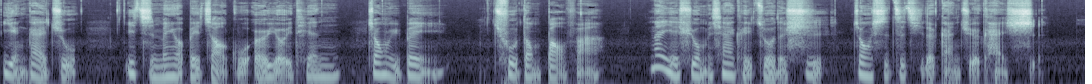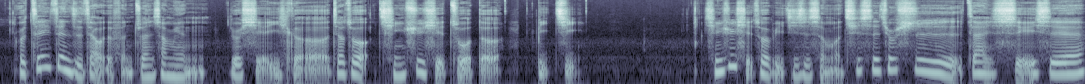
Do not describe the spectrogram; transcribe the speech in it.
掩盖住，一直没有被照顾，而有一天终于被触动爆发，那也许我们现在可以做的是重视自己的感觉，开始。我这一阵子在我的粉砖上面有写一个叫做情绪写作的笔记。情绪写作笔记是什么？其实就是在写一些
